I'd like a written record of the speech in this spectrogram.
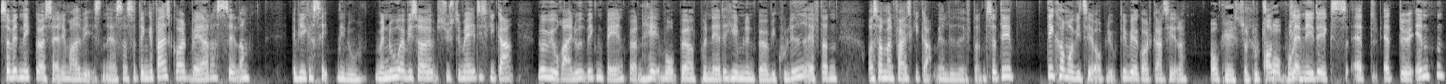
så vil den ikke gøre særlig meget væsen af sig. Så den kan faktisk godt være der, selvom at vi ikke har set den endnu. Men nu er vi så systematisk i gang. Nu har vi jo regnet ud, hvilken bane bør den have, hvor bør på nattehimlen bør vi kunne lede efter den, og så er man faktisk i gang med at lede efter den. Så det, det kommer vi til at opleve, det vil jeg godt garantere dig. Okay, så du tror Og på den? Planet X, at, at øh, enten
